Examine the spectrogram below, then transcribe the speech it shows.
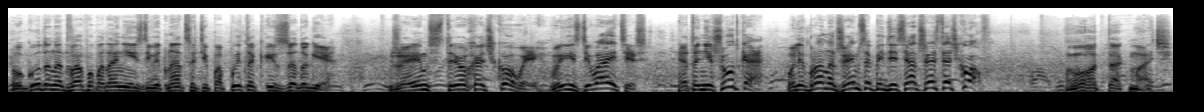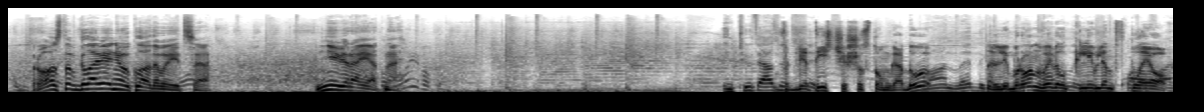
У Гудона два попадания из 19 попыток из-за дуги. Джеймс трехочковый. Вы издеваетесь? Это не шутка? У Леброна Джеймса 56 очков. Вот так матч. Просто в голове не укладывается. Невероятно. В 2006 году Леброн вывел Кливленд в плей-офф.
